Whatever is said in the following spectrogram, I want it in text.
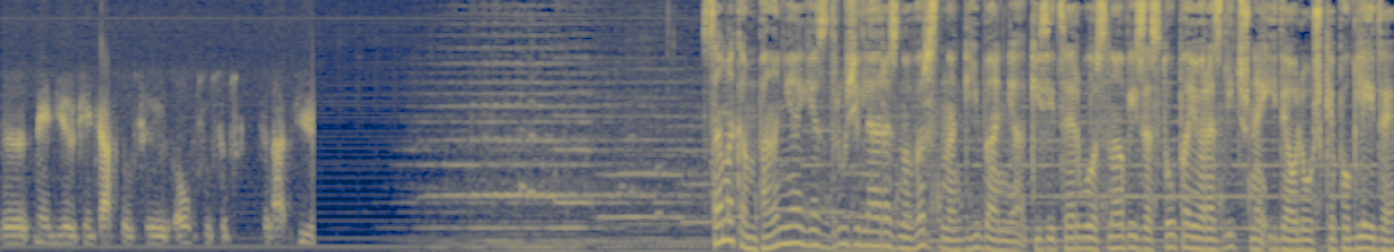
the main European capitals who also subscribe to that view. Sama kampanja je združila raznovrstna gibanja, ki sicer v osnovi zastopajo različne ideološke poglede.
